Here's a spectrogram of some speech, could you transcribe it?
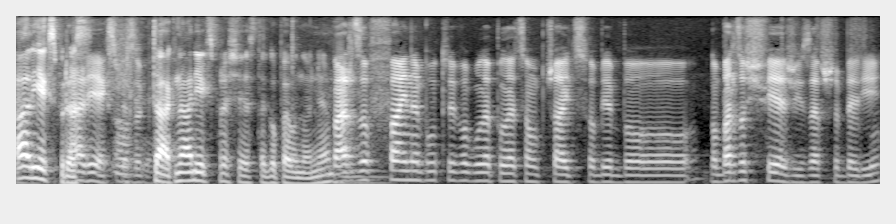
AliExpress. AliExpress, okej. Tak, na AliExpressie jest tego pełno, nie? Bardzo fajne buty w ogóle polecam obczaić sobie, bo no bardzo świeżi zawsze byli.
